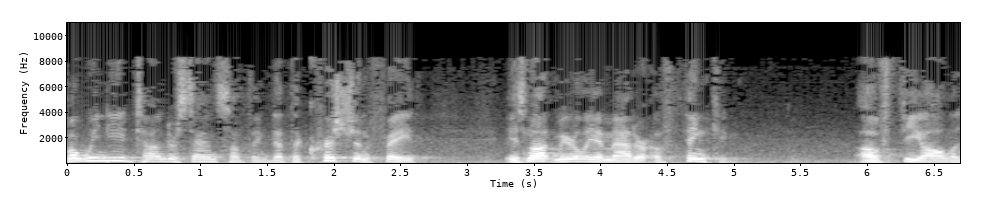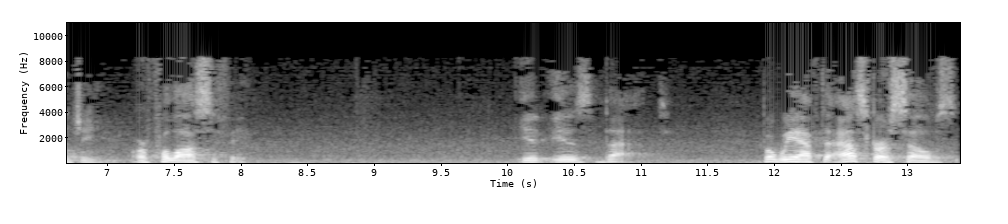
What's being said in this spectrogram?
But we need to understand something that the Christian faith is not merely a matter of thinking, of theology or philosophy. It is that. But we have to ask ourselves,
